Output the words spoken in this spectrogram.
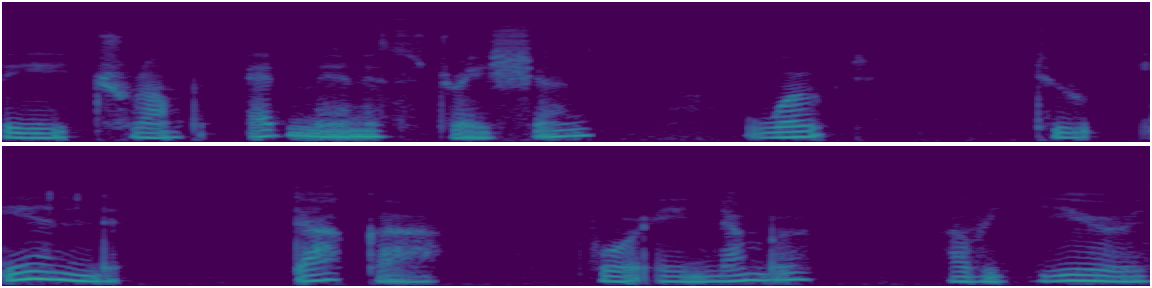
The Trump administration worked to end DACA for a number of years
